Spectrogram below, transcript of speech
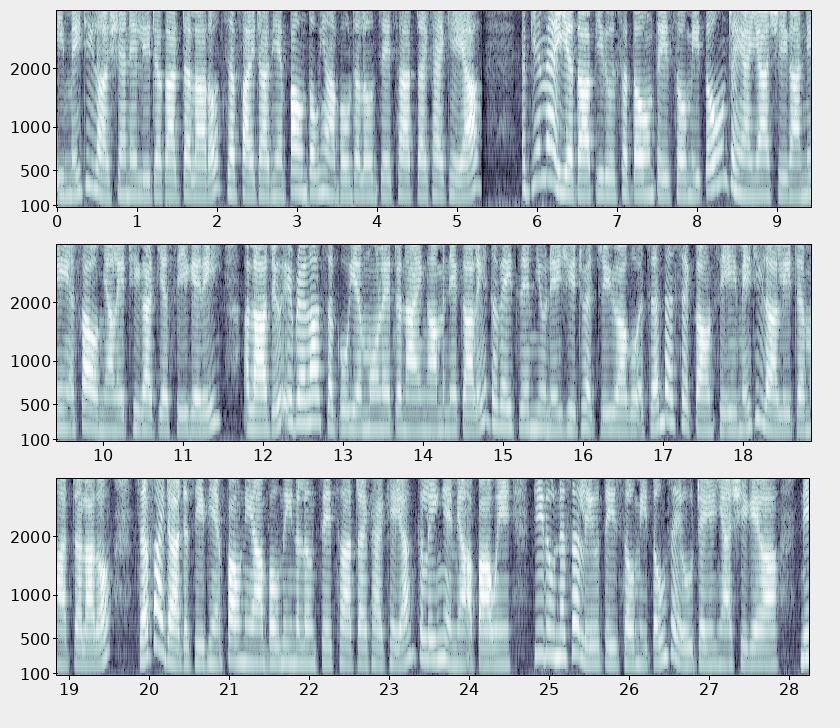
အီမိတီလာရှန်နယ်လေတပ်ကတက်လာသော Jet Fighter ဖြင့်ပေါင်300ဘုံတစ်လုံးကျဲချတိုက်ခိုက်ခဲ့ရာ အပြစ်မဲ့ရက်သားပြည်သူ73သေဆုံးပြီး3တန်ရာရရှိကနေအဆောက်အများလည်းထိခိုက်ပျက်စီးခဲ့သည်အလားတူဧပြီလ19ရက်မွန်းလယ်တနင်္ဂနွေမိနစ်ကလည်းတပိတ်ချင်းမြို့နယ်ရေထွက်ကျေးရွာကိုအကြမ်းဖက်စစ်ကောင်စီမိထီလာလေးတက်မှတက်လာသော Jet Fighter တစ်စီးဖြင့်ပေါင်200ဘုံသီးနှလုံးကျဲချတိုက်ခိုက်ခဲ့ရာကလင်းငယ်များအပါအဝင်ပြည်သူ24ဦးသေဆုံးပြီး30ဦးဒဏ်ရာရရှိခဲ့ရာနေ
